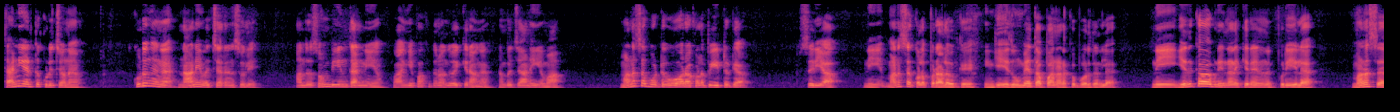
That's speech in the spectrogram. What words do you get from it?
தண்ணி எடுத்து குடித்தோன்னே கொடுங்கங்க நானே வச்சிட்றேன்னு சொல்லி அந்த சொம்பியும் தண்ணியும் வாங்கி பக்கத்தில் வந்து வைக்கிறாங்க. நம்ம ஜானகியம்மா மனசை போட்டு ஓவராக குழப்பிக்கிட்டு இருக்க. சரியா? நீ மனசை குழப்புற அளவுக்கு இங்கே எதுவுமே தப்பாக நடக்க போகிறது இல்லை நீ எதுக்காக இப்படி நினைக்கிறேன்னு எனக்கு புரியல. மனசை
